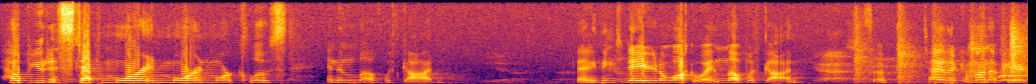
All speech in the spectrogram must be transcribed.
help you to step more and more and more close and in love with God. If anything today, you're going to walk away in love with God. So, Tyler, come on up here.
